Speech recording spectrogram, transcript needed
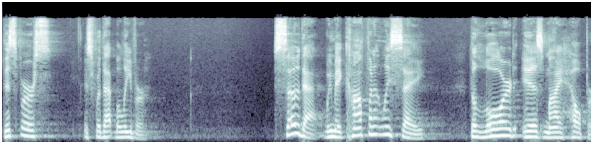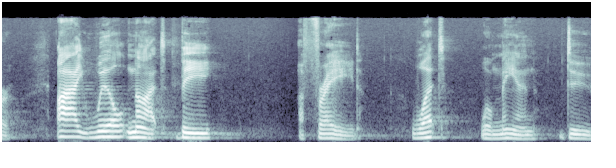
This verse is for that believer. So that we may confidently say, The Lord is my helper. I will not be afraid. What will man do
